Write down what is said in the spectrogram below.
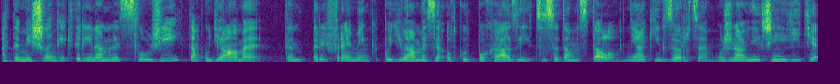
a ty myšlenky, které nám neslouží, tam uděláme ten reframing, podíváme se, odkud pochází, co se tam stalo, nějaký vzorce, možná vnitřní dítě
